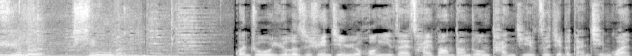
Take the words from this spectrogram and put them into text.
娱乐听闻。关注娱乐资讯近日黄奕在采访当中谈及自己的感情观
